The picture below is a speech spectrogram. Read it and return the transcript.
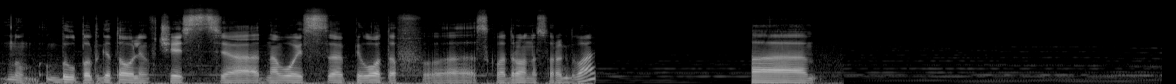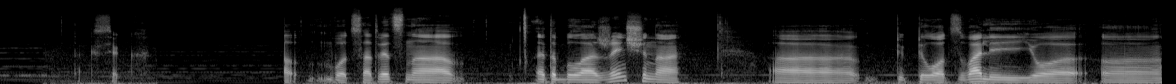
ну, был подготовлен в честь uh, одного из uh, пилотов uh, Сквадрона 42. Uh, так, сек. Вот, соответственно, это была женщина, э, пилот. Звали ее э,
